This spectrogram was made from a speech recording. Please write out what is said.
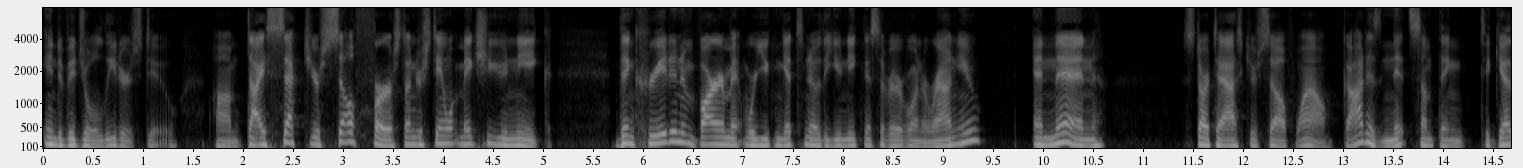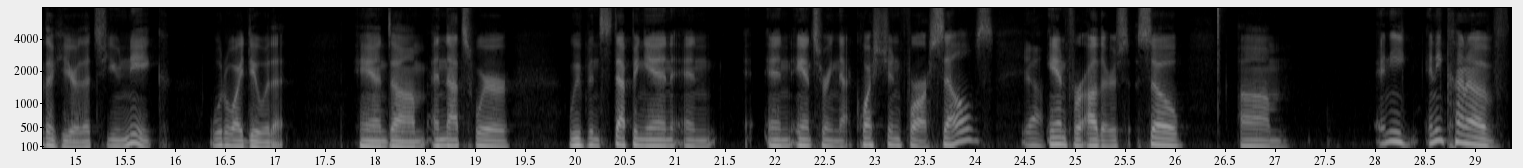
individual leaders do. Um, dissect yourself first, understand what makes you unique, then create an environment where you can get to know the uniqueness of everyone around you, and then start to ask yourself, wow, God has knit something together here that's unique. What do I do with it? And um, and that's where we've been stepping in and and answering that question for ourselves Yeah. and for others. So, um, any any kind of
